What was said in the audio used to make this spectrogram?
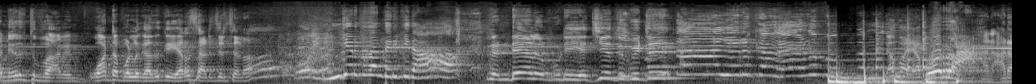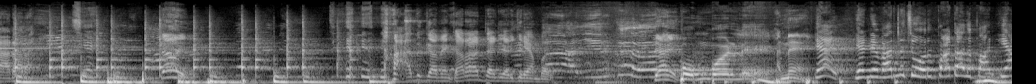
அப்போ நிறுத்துப்பா அவன் ஓட்ட பல்லுக்கு அதுக்கு இரசு அடிச்சிருச்சடா ஓ இங்க இருந்து தான் தெரிக்குதா ரெண்டே ஆளு முடி எச்சியை துப்பிட்டு. ஏப்பா, ஏப்பா. போடுறா. அட, அட, அட. சே, டேய். அதுக்கு அவன் கராட்டை அடி அடிக்கிறான் பாரு பொம்பளை. அண்ணே. ஏய் என்னை வர்ணிச்சு ஒரு பாட்டு அதை பாட்டியா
